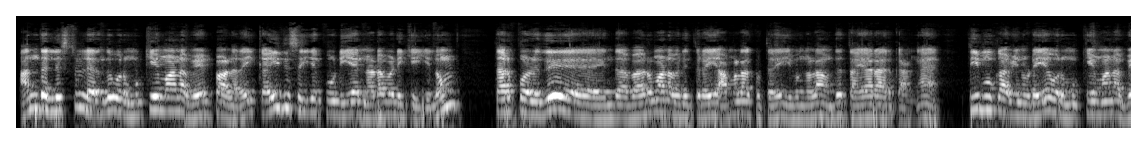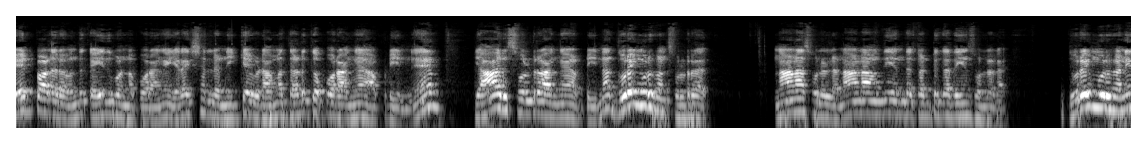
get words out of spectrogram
அந்த லிஸ்ட்ல இருந்து ஒரு முக்கியமான வேட்பாளரை கைது செய்யக்கூடிய நடவடிக்கையிலும் தற்பொழுது இந்த வருமான வரித்துறை அமலாக்கத்துறை இவங்கெல்லாம் வந்து தயாரா இருக்காங்க. திமுகவினுடைய ஒரு முக்கியமான வேட்பாளரை வந்து கைது பண்ண போறாங்க. எலெக்ஷன்ல நிக்க விடாம தடுக்க போறாங்க அப்படின்னு யாரு சொல்றாங்க அப்படின்னா துரைமுருகன் சொல்றாரு. நானா சொல்லல. நானா வந்து எந்த கட்டுக்கதையும் சொல்லல. துரைமுருகனே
